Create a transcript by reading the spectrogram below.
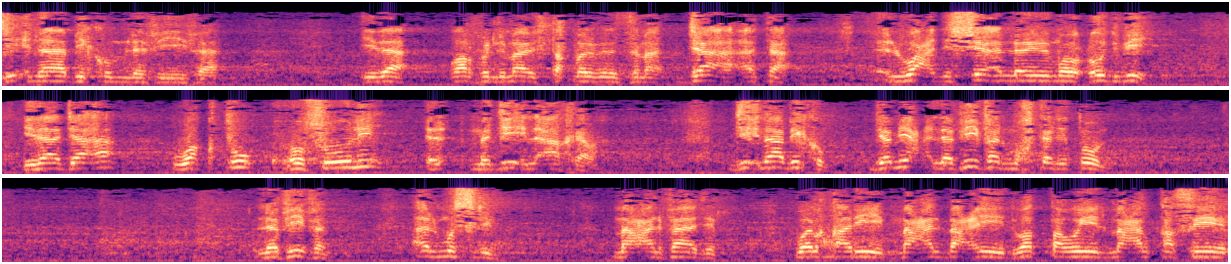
جئنا بكم لفيفا. إذا ظرف لما يستقبل من الزمان جاء أتى. الوعد الشيء الذي موعود به. إذا جاء وقت حصول مجيء الآخرة. جئنا بكم. جميع لفيفا مختلطون. لفيفا المسلم مع الفاجر. والقريب مع البعيد والطويل مع القصير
